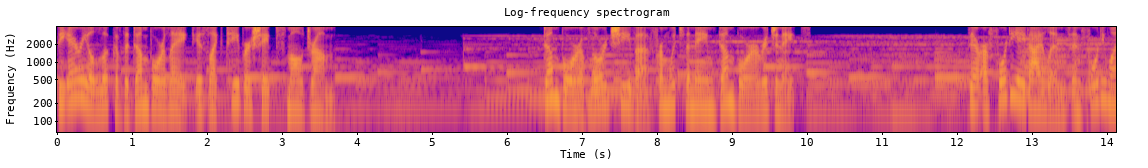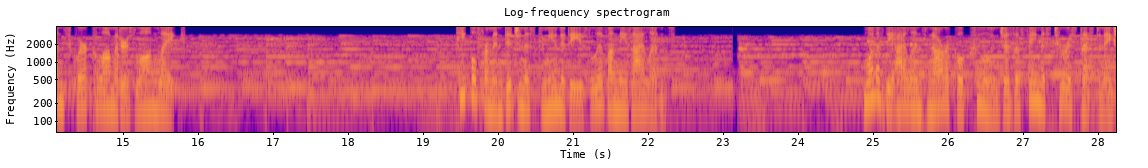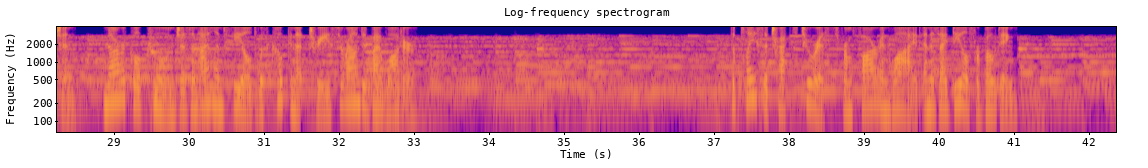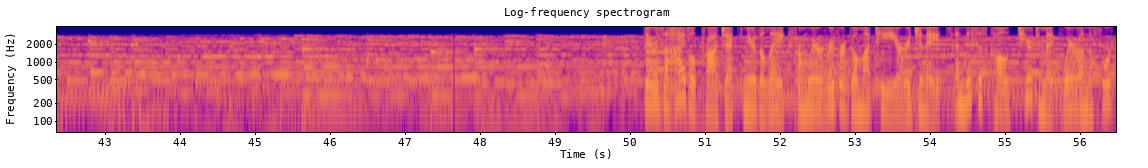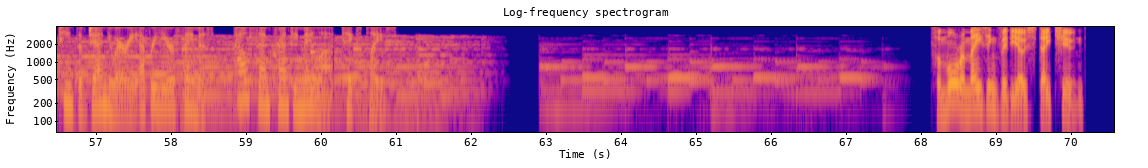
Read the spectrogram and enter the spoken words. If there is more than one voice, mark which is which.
Speaker 1: The aerial look of the Dumboor Lake is like tabor-shaped small drum. Dumboor of Lord Shiva from which the name Dumboor originates. There are 48 islands and 41 square kilometers long lake. People from indigenous communities live on these islands. One of the islands Narikel Kunj is a famous tourist destination. Narikel Kunj is an island field with coconut trees surrounded by water. The place attracts tourists from far and wide and is ideal for boating. There is a hydel project near the lake from where river Gomati originates and this is called Tirthamukh where on the 14th of January every year famous, Pau Sankranti Mela, takes place.
Speaker 2: For more amazing videos stay tuned.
